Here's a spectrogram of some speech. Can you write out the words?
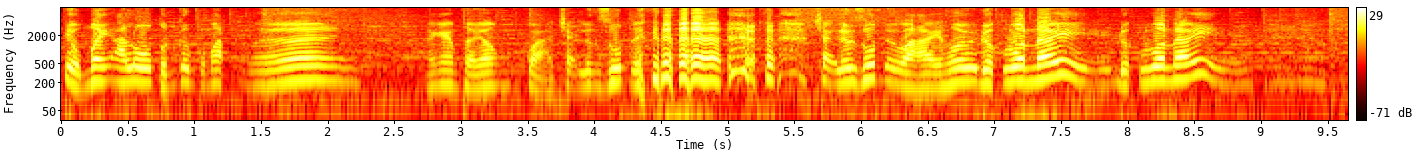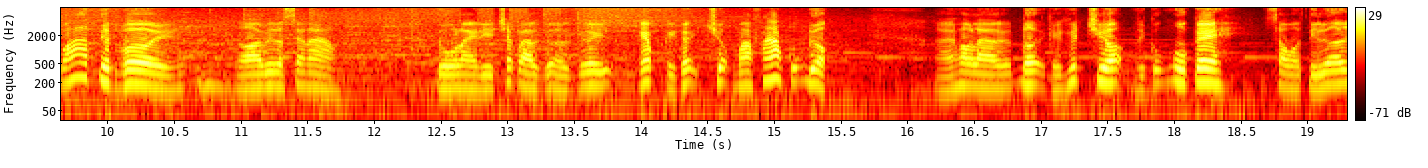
Tiểu mây alo Tuấn Cơm có mặt. Đấy. Anh em thấy không? Quả chạy lưng rút. Đấy chạy lưng rút quả hài hơi được luôn đấy được luôn đấy. Quá tuyệt vời. Rồi bây giờ xem nào. Đồ này thì chắc là gây ghép cái gậy trượng ma pháp cũng được. Đấy, hoặc là đợi cái huyết trượng thì cũng ok sau một tí nữa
